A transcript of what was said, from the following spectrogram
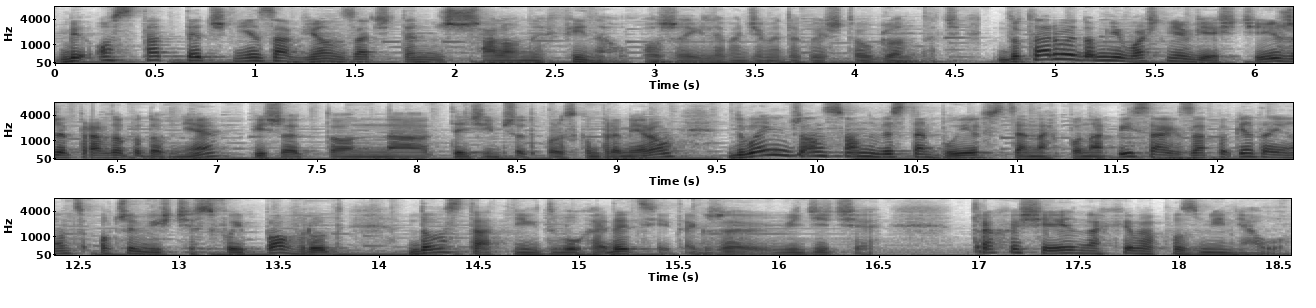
by ostatecznie zawiązać ten szalony finał. Boże, ile będziemy tego jeszcze oglądać. Dotarły do mnie właśnie wieści, że prawdopodobnie, piszę to na tydzień przed polską premierą, Dwayne Johnson występuje w scenach po napisach, zapowiadając oczywiście swój powrót do ostatnich dwóch edycji, także widzicie, trochę się jednak chyba pozmieniało.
